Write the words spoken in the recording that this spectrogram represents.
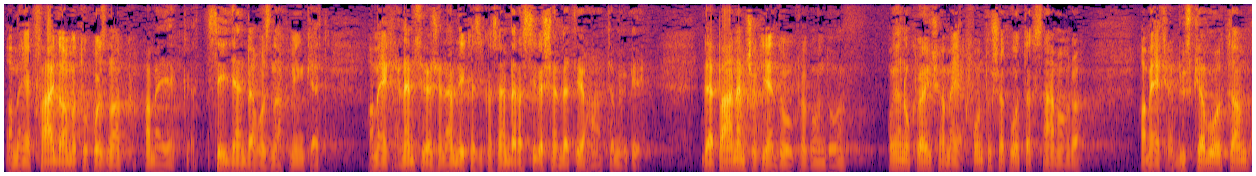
amelyek fájdalmat okoznak, amelyek szégyenbe hoznak minket, amelyekre nem szívesen emlékezik az ember, az szívesen veti a háta mögé. De Pál nem csak ilyen dolgokra gondol, olyanokra is, amelyek fontosak voltak számomra, amelyekre büszke voltam,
